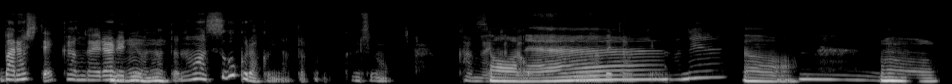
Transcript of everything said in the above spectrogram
ばらして考えられるようになったのは、すごく楽になったと思う。その考え方を学べねたっていうのはね。うん。うんうん、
